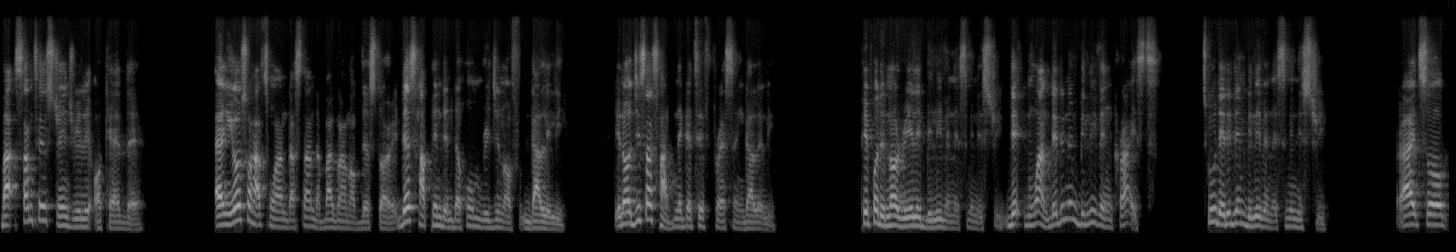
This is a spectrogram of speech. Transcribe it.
But something strange really occurred there. And you also have to understand the background of this story. This happened in the home region of Galilee. You know, Jesus had negative press in Galilee. People did not really believe in his ministry. They, one, they didn't believe in Christ. Two, they didn't believe in his ministry. Right? So,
